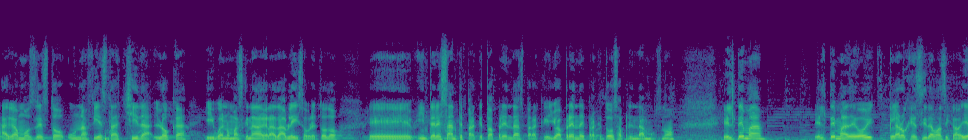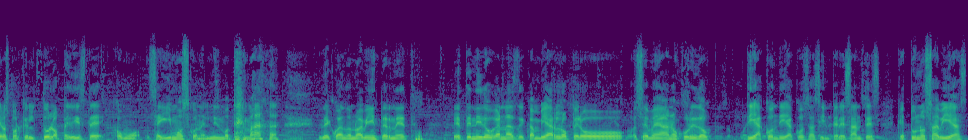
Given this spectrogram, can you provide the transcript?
hagamos de esto una fiesta chida, loca y bueno, más que nada agradable y sobre todo eh, interesante para que tú aprendas, para que yo aprenda y para que todos aprendamos, ¿no? El tema, el tema de hoy, claro que sí, damas y caballeros, porque tú lo pediste, como seguimos con el mismo tema de cuando no había internet. He tenido ganas de cambiarlo, pero se me han ocurrido día con día cosas interesantes que tú no sabías,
